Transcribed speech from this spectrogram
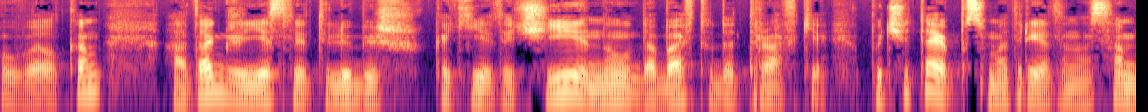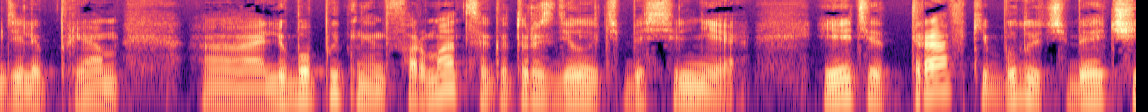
welcome, а также если ты любишь какие-то чаи, ну, добавь туда травки. Почитай, посмотри, это на самом деле прям э, любопытная информация, которая сделает тебя сильнее. И эти травки будут тебя чистить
